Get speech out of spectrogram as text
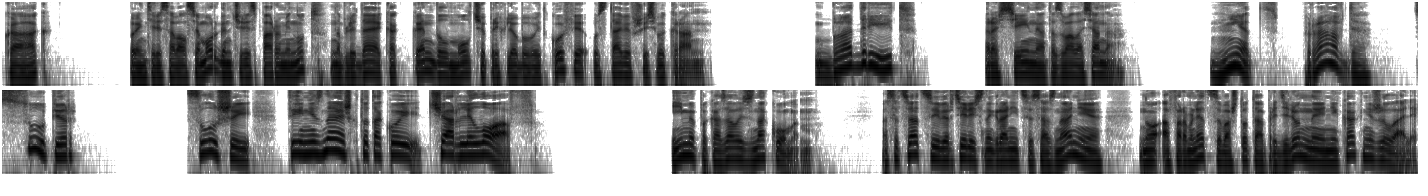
как?» Поинтересовался Морган через пару минут, наблюдая, как Кэндл молча прихлебывает кофе, уставившись в экран. «Бодрит», — рассеянно отозвалась она. «Нет, правда, супер. Слушай, ты не знаешь, кто такой Чарли Лоаф?» Имя показалось знакомым. Ассоциации вертелись на границе сознания, но оформляться во что-то определенное никак не желали.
